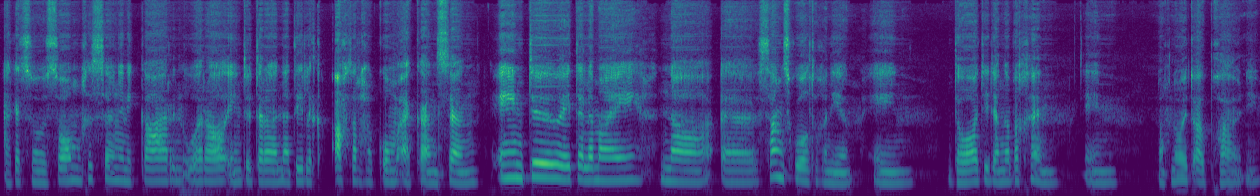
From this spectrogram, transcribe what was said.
ek het so saam gesing in die kar en oral en toe het hulle natuurlik agtergekom ek kan sing. En toe het hulle my na 'n uh, sangskool toe geneem en daar het die dinge begin en nog nooit opgehou nie.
